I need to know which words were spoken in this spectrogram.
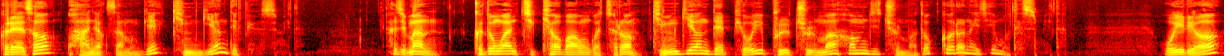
그래서 관역 삼은 게 김기현 대표였습니다. 하지만 그동안 지켜봐온 것처럼 김기현 대표의 불출마 험지 출마도 끌어내지 못했습니다. 오히려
